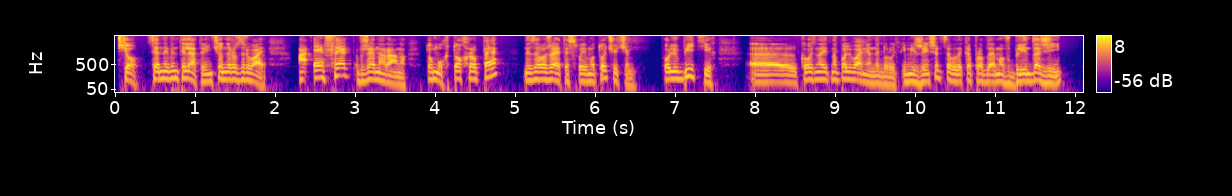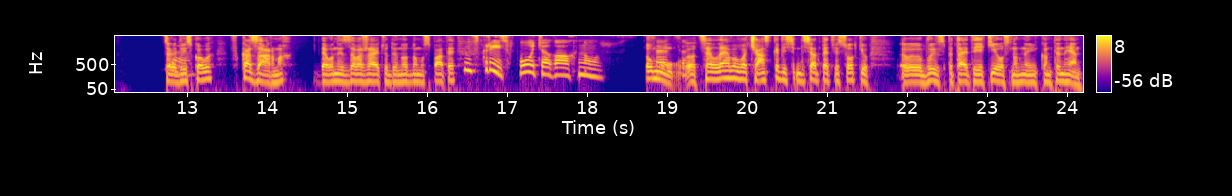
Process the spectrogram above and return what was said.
Все, це не вентилятор, нічого не розриває. А ефект вже на ранок. Тому хто хропе, не заважайте своїм оточуючим, полюбіть їх. Е, когось навіть на полювання не беруть. І між іншим, це велика проблема в бліндажі серед Так. військових, в казармах, де вони заважають один одному спати. Ну, скрізь в потягах, ну. Тому Це- це. це. левова частка, 85%. Е, Ви спитаєте, який основний контингент?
